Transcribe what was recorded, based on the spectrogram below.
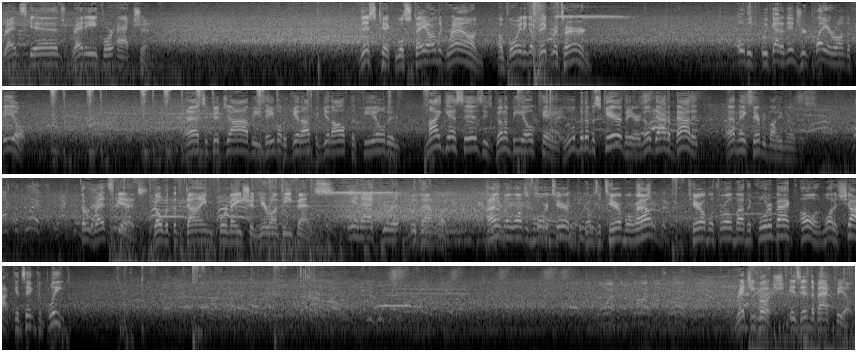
Redskins ready for action. This kick will stay on the ground, avoiding a big return. Oh, we've got an injured player on the field. That's a good job. He's able to get up and get off the field, and My guess is he's going to be okay. A little bit of a scare there, no doubt about it. That makes everybody nervous. The Redskins go with the dime formation here on defense. Inaccurate with that one. I don't know what was more terrible. That was a terrible route, terrible throw by the quarterback. Oh, and what a shock. It's incomplete. Reggie Bush is in the backfield.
